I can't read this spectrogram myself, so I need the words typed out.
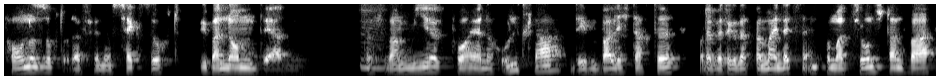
Pornosucht oder für eine Sexsucht übernommen werden. Das mhm. war mir vorher noch unklar, eben weil ich dachte, oder besser gesagt, weil mein letzter Informationsstand war,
